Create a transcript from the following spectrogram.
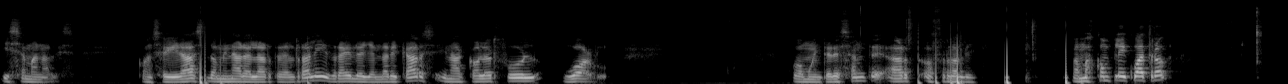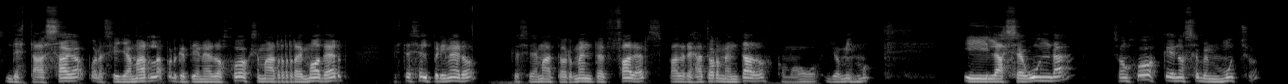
y semanales. Conseguirás dominar el arte del rally, Drive Legendary Cars in a Colorful World. Juego muy interesante, Art of Rally. Vamos con Play 4 de esta saga, por así llamarla, porque tiene dos juegos que se llaman Remodered. Este es el primero, que se llama Tormented Fathers, Padres Atormentados, como yo mismo. Y la segunda son juegos que no se ven mucho,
